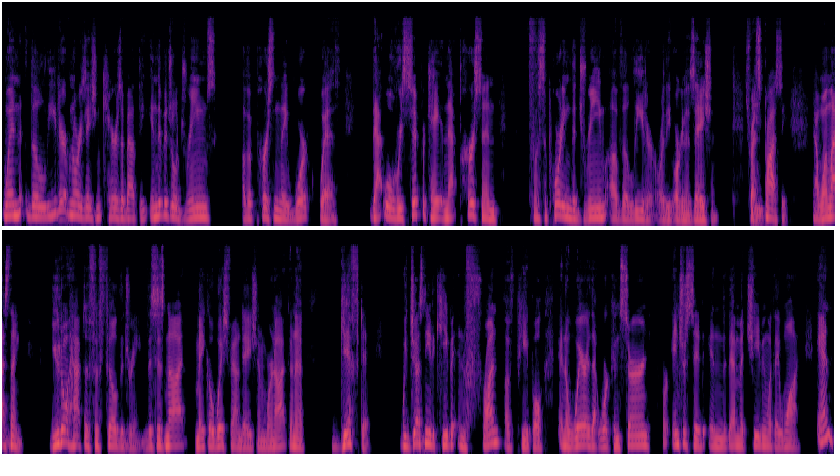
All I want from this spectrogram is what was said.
When the leader of an organization cares about the individual dreams of a person they work with, that will reciprocate in that person for supporting the dream of the leader or the organization. It's reciprocity. Mm. Now, one last thing you don't have to fulfill the dream. This is not Make a Wish Foundation. We're not going to gift it. We just need to keep it in front of people and aware that we're concerned or interested in them achieving what they want. And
